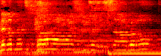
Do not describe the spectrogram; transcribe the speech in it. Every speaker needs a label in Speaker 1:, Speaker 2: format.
Speaker 1: Never meant to cause you any sorrow.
